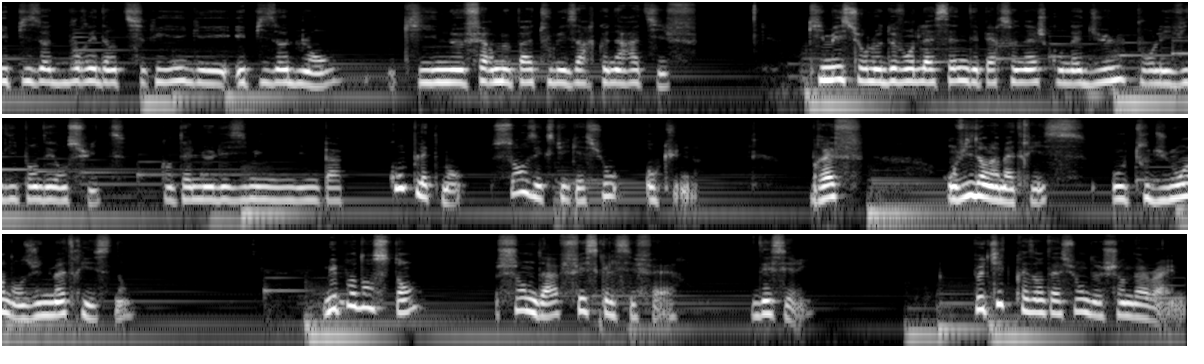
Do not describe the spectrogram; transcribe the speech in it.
épisodes bourrés d'intrigues et épisodes lents, qui ne ferment pas tous les arcs narratifs, qui met sur le devant de la scène des personnages qu'on adule pour les vilipender ensuite, quand elle ne les élimine pas complètement, sans explication aucune. Bref, on vit dans la matrice, ou tout du moins dans une matrice, non? Mais pendant ce temps, Shonda fait ce qu'elle sait faire, des séries. Petite présentation de Shonda Rhimes,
